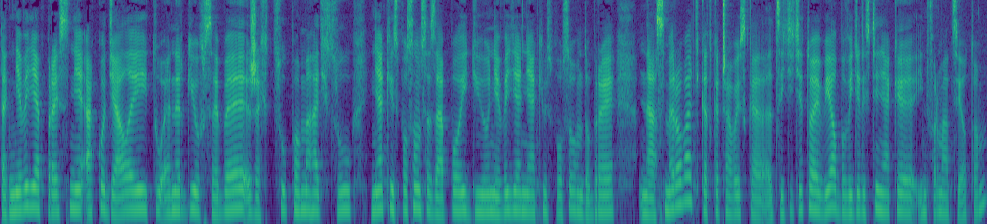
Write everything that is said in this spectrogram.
tak nevedia presne, ako ďalej tú energiu v sebe, že chcú pomáhať, chcú nejakým spôsobom sa zapojiť, ju nevedia nejakým spôsobom dobre nasmerovať? Katka Čavojská, cítite to aj vy, alebo videli ste nejaké informácie o tom?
